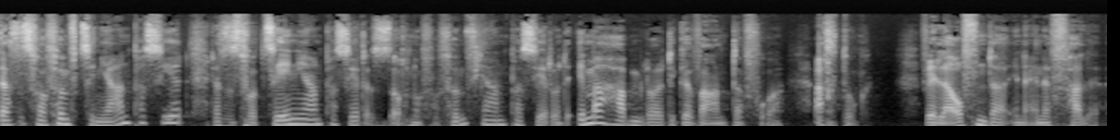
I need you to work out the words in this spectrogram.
das ist vor 15 Jahren passiert, das ist vor 10 Jahren passiert, das ist auch nur vor 5 Jahren passiert und immer haben Leute gewarnt davor. Achtung, wir laufen da in eine Falle.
